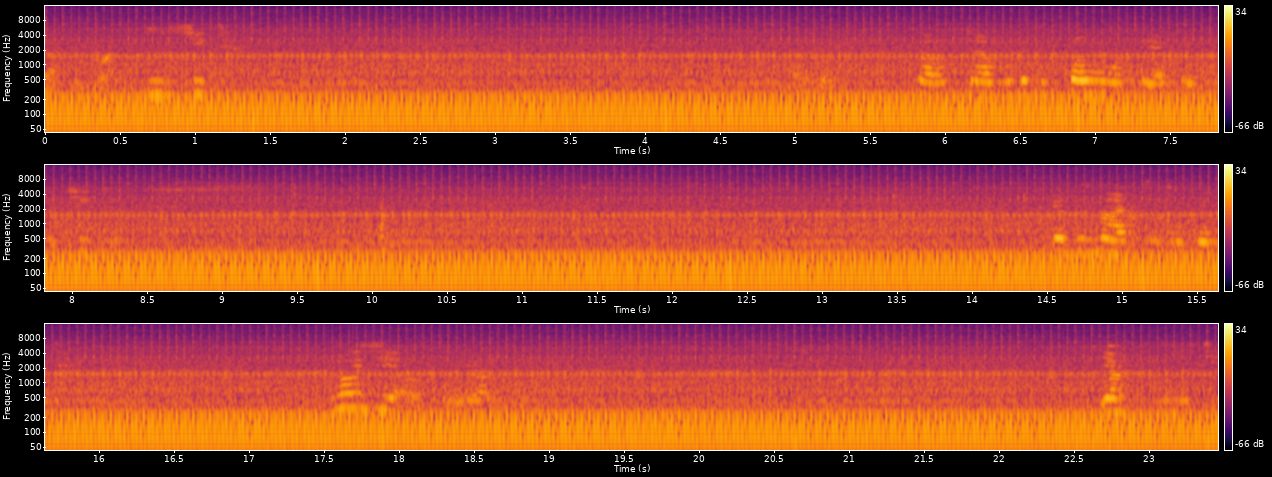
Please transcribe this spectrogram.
Як ми маємо злетіти. Зараз треба буде попробувати, як їм летіти. Я не знаю, це зробити. Друзі, я... Як це злетіти?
